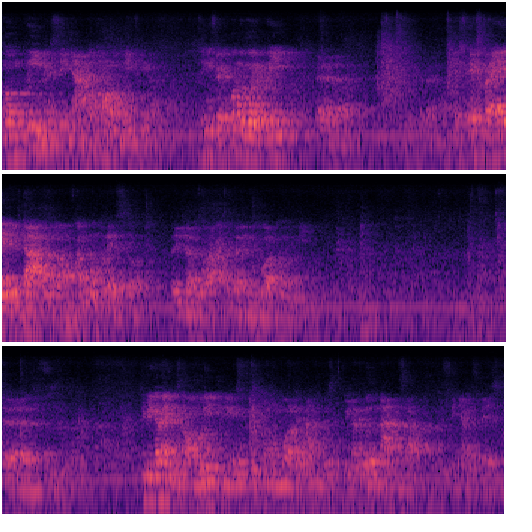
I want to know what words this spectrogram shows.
comprime il segnale, non lo modifica. Significa che quando voi ri, eh, estraete il dato da un file compresso, il dato sarà esattamente uguale eh, tipicamente sono algoritmi che sfruttano un po' la, la redondanza del segnale stesso.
